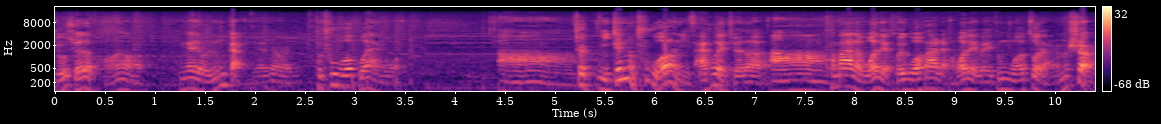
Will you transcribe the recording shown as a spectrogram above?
留学的朋友，应该有一种感觉，就是不出国不爱国。啊，就是你真正出国了，你才会觉得啊，他妈的，我得回国发展，我得为中国做点什么事儿，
